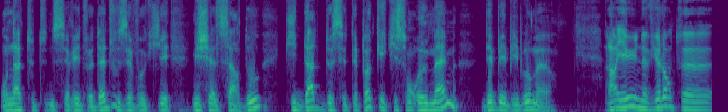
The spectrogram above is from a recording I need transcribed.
on a toute une série de vedettes. Vous évoquiez Michel Sardou, qui datent de cette époque et qui sont eux-mêmes des baby-boomers. Alors, il y a eu une violente euh,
